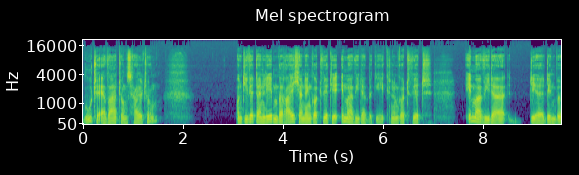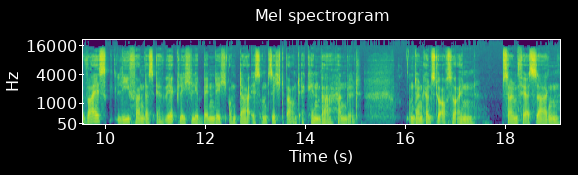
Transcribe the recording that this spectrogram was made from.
gute Erwartungshaltung und die wird dein Leben bereichern, denn Gott wird dir immer wieder begegnen, Gott wird immer wieder dir den Beweis liefern, dass er wirklich lebendig und da ist und sichtbar und erkennbar handelt. Und dann kannst du auch so einen Psalmvers sagen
